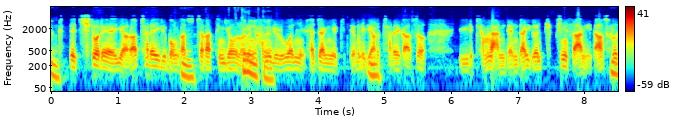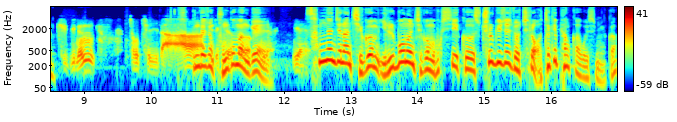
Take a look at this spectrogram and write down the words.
음. 그때 7월에 여러 차례 일본 가서 음. 저 같은 경우는 그러니까요. 한일 의원 회장이었기 때문에 여러 음. 차례 가서 이렇게 하면 안 된다. 이건 축진 싸움이다. 서로 음. 죽이는 정책이다. 근데 좀 궁금한 게. 예. 예. 3년 지난 지금 일본은 지금 혹시 그 수출 규제 조치를 어떻게 평가하고 있습니까?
